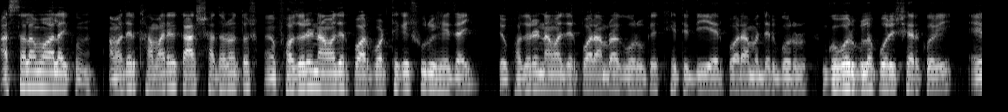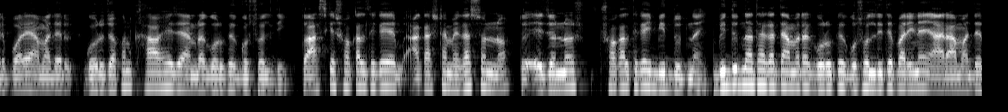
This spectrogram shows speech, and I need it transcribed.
আসসালামু আলাইকুম। আমাদের খামারের কাজ সাধারণত ফজরের নামাজের পরপর পর থেকে শুরু হয়ে যায়। তো ফজরের নামাজের পর আমরা গরুকে খেতে দিই, এরপর আমাদের গরুর গোবরগুলো পরিষ্কার করি, এরপরে আমাদের গরু যখন খাওয়া হয়ে যায় আমরা গরুকে গোসল দিই। তো আজকে সকাল থেকে আকাশটা মেঘাচ্ছন্ন, তো এই জন্য সকাল থেকেই বিদ্যুৎ নাই। বিদ্যুৎ না থাকাতে আমরা গরুকে গোসল দিতে পারি নাই আর আমাদের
